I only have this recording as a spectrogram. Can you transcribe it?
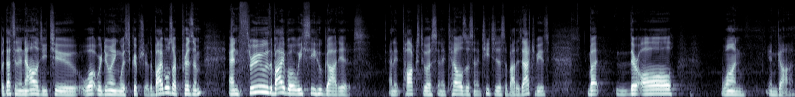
but that's an analogy to what we're doing with Scripture. The Bible's our prism, and through the Bible, we see who God is. And it talks to us, and it tells us, and it teaches us about His attributes, but they're all one in God.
